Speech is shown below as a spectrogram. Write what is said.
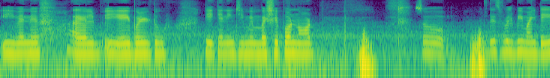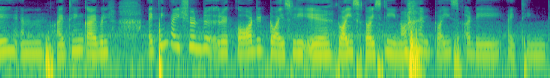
even if i'll be able to take any gym membership or not. So this will be my day and i think i will i think i should record it twicely uh, twice twicely not twice a day i think.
